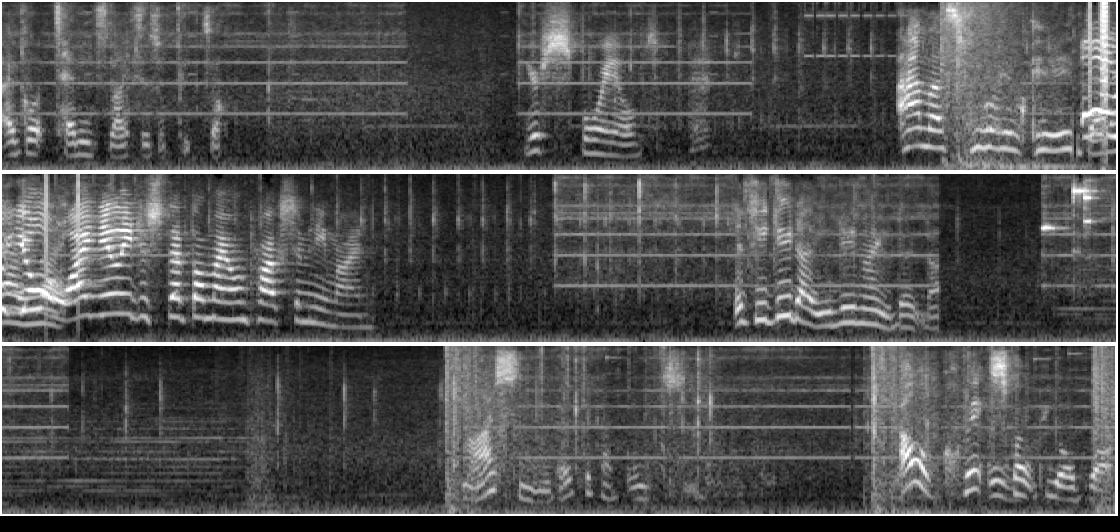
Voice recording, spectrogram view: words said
I got 10 slices of pizza. You're spoiled. I'm a spoiled kid. Oh, I yo, like- I nearly just stepped on my own proximity mine. If you do that, you do know you don't die. No, I see you. Don't think I don't see you. I will quick scope your butt.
